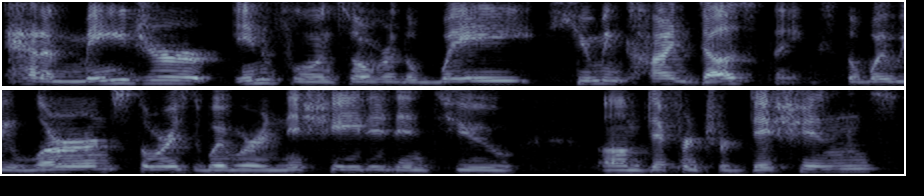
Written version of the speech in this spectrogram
had a major influence over the way humankind does things, the way we learn stories, the way we're initiated into um, different traditions.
